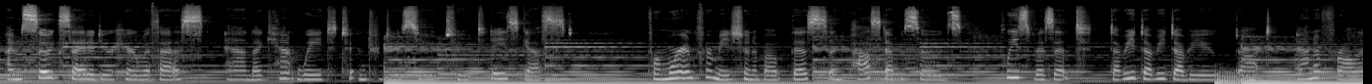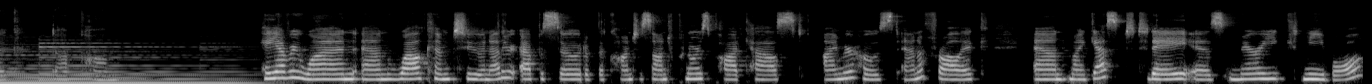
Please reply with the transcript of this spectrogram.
I'm so excited you're here with us, and I can't wait to introduce you to today's guest. For more information about this and past episodes, please visit www.annafrolic.com. Hey everyone, and welcome to another episode of the Conscious Entrepreneurs Podcast. I'm your host, Anna Frolic, and my guest today is Mary Kniebel.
